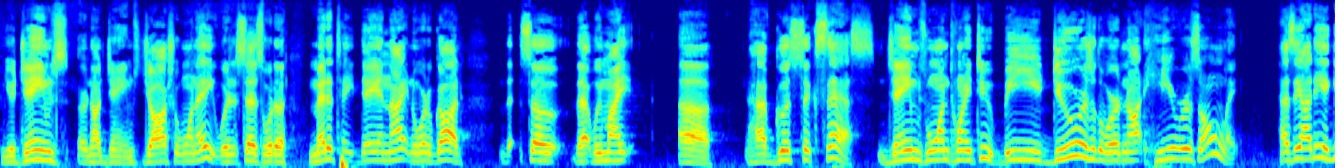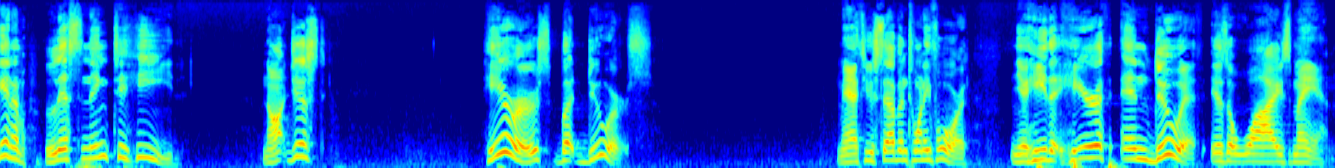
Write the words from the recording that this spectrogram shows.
You James, or not James, Joshua 1 8, where it says we're to meditate day and night in the Word of God so that we might uh, have good success. James 1 22, be ye doers of the Word, not hearers only. Has the idea again of listening to heed. Not just hearers, but doers. Matthew 7 24, you know, he that heareth and doeth is a wise man.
